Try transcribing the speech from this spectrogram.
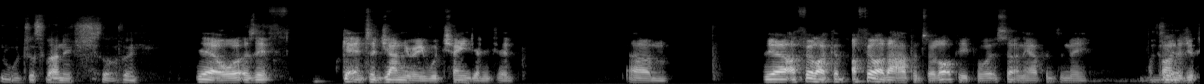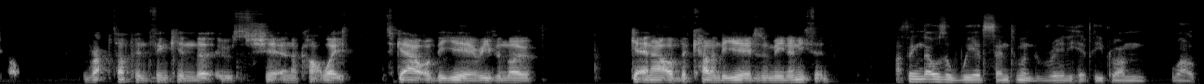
it would just vanish, sort of thing. Yeah, or as if getting to January would change anything. Um, yeah, I feel like I feel like that happened to a lot of people. It certainly happened to me. I kind of just got wrapped up in thinking that it was shit, and I can't wait to get out of the year, even though getting out of the calendar year doesn't mean anything. I think that was a weird sentiment that really hit people on well,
